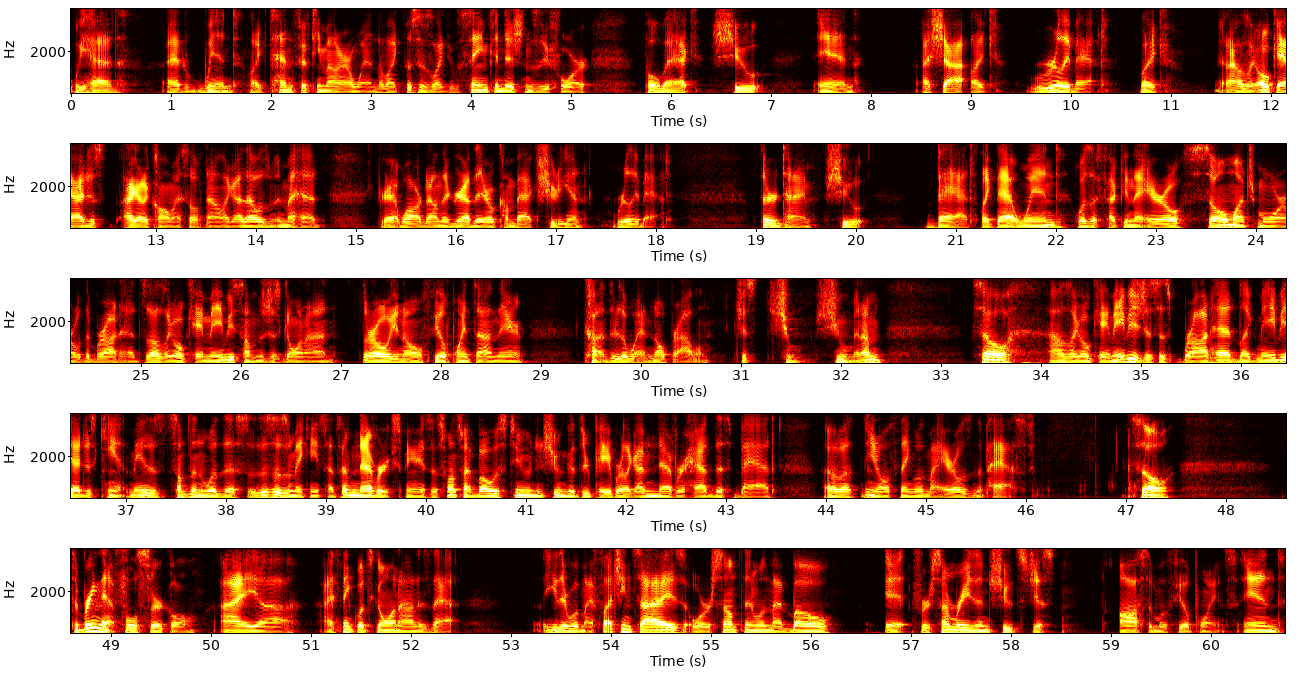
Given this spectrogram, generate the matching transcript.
we had I had wind, like 10, 15 mile an hour wind. I'm like, this is like the same conditions before. Pull back, shoot, and I shot like really bad. Like, and I was like, okay, I just I gotta calm myself down. Like I, that was in my head. Grab, walk down there, grab the arrow, come back, shoot again, really bad. Third time, shoot, bad. Like that wind was affecting the arrow so much more with the broadhead. So I was like, okay, maybe something's just going on. Throw, you know, field points on there, cutting through the wind, no problem. Just shoom, shoom. And I'm, so I was like, okay, maybe it's just this broadhead. Like maybe I just can't, maybe there's something with this. This doesn't make any sense. I've never experienced this. Once my bow is tuned and shooting good through paper, like I've never had this bad of a, you know, thing with my arrows in the past. So, to bring that full circle, I uh, I think what's going on is that either with my fletching size or something with my bow, it for some reason shoots just awesome with field points. And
